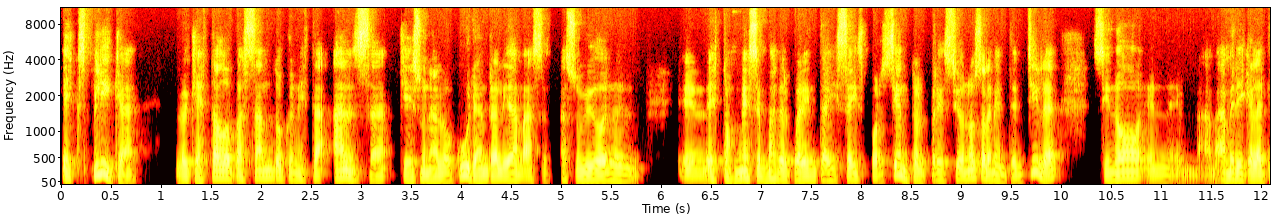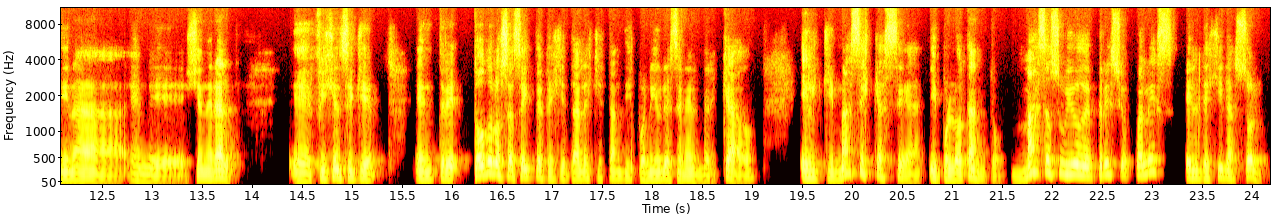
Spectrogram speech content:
explica lo que ha estado pasando con esta alza, que es una locura, en realidad más, ha subido en, estos meses más del 46% el precio, no solamente en Chile, sino en, América Latina en eh, general. Eh, fíjense que entre todos los aceites vegetales que están disponibles en el mercado, el que más escasea y por lo tanto más ha subido de precio, ¿cuál es? El de girasol,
